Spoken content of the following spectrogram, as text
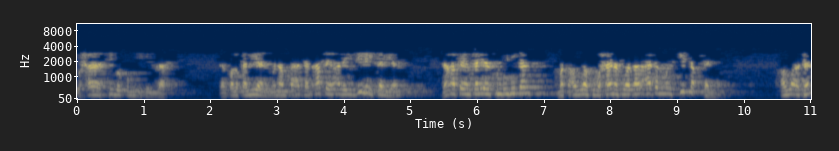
yuhasibukum bihi Allah dan kalau kalian menampakkan apa yang ada di diri kalian dan apa yang kalian sembunyikan, maka Allah Subhanahu wa taala akan menghisap kalian. Allah akan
